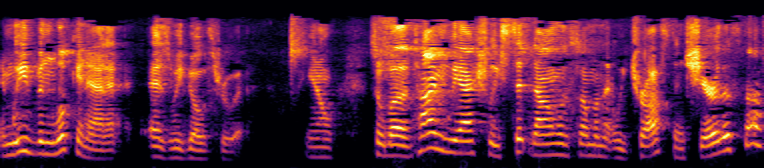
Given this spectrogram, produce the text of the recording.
and we've been looking at it as we go through it. You know, so by the time we actually sit down with someone that we trust and share this stuff,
